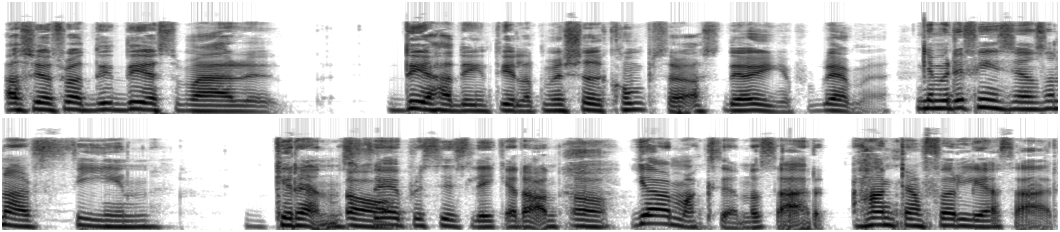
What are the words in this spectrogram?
Alltså, jag tror att det är det som är det hade jag inte gillat med tjejkompisar, alltså, det har jag inga problem med. Nej, men det finns ju en sån här fin gräns. Ja. Jag är precis likadan. Ja. Gör Max ändå så här. Han kan följa så här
